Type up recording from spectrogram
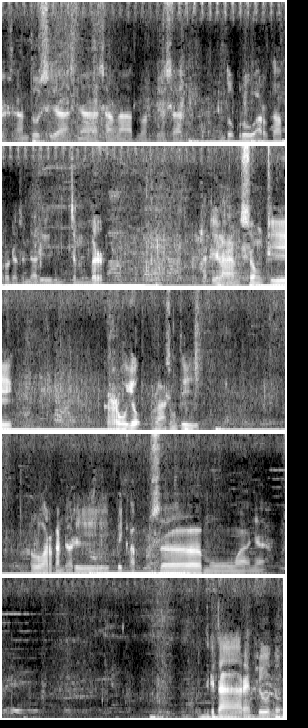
guys antusiasnya sangat luar biasa untuk kru Arta Production dari Jember. Tadi langsung di keruyuk langsung di keluarkan dari pickup semuanya. Kita review untuk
